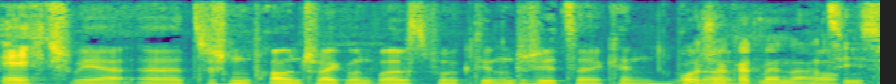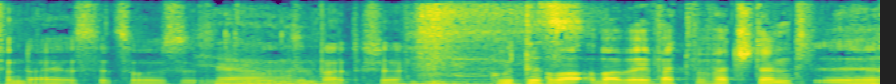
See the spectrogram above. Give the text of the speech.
echt schwer, äh, zwischen Braunschweig und Wolfsburg den Unterschied zu erkennen. Braunschweig hat mehr auch- Nazis, von daher ist das so, ist Ja. sympathischer. Gut, das Aber, aber bei was, stand äh,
